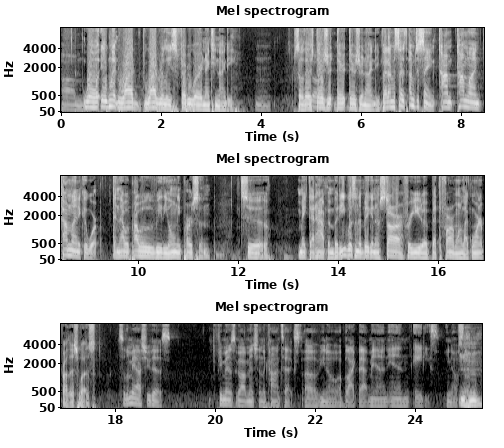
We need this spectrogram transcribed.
Um, well, it went wide wide release February 1990. Mm-hmm. So there's so, there's your there, there's your 90. But I'm I'm just saying time timeline timeline it could work, and that would probably be the only person to make that happen. But he wasn't a big enough star for you to bet the farm on like Warner Brothers was. So let me ask you this: a few minutes ago, I mentioned the context of you know a black Batman in '80s. You know, so mm-hmm.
